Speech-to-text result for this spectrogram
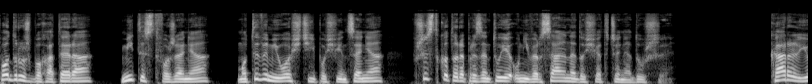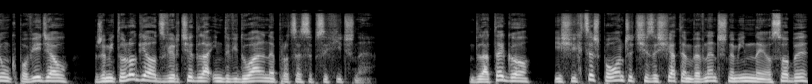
Podróż bohatera, mity stworzenia, motywy miłości i poświęcenia wszystko to reprezentuje uniwersalne doświadczenia duszy. Karl Jung powiedział, że mitologia odzwierciedla indywidualne procesy psychiczne. Dlatego, jeśli chcesz połączyć się ze światem wewnętrznym innej osoby,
